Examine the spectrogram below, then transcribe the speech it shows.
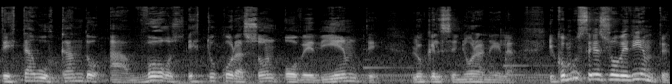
te está buscando a vos. Es tu corazón obediente lo que el Señor anhela. ¿Y cómo se es obediente?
